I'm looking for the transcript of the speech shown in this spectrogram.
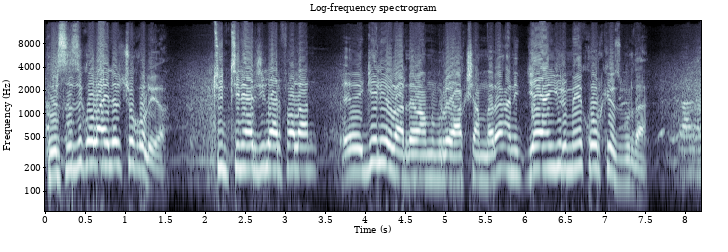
Hırsızlık olayları çok oluyor. Tüm tinerciler falan e, geliyorlar devamlı buraya akşamlara. Hani yayan yürümeye korkuyoruz burada. Yani her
